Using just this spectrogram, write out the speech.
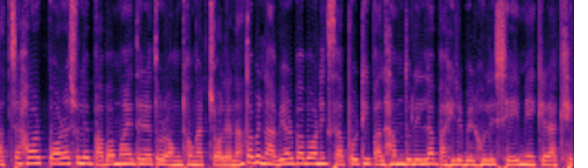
বাচ্চা হওয়ার পর আসলে বাবা মায়েদের এত রং ঢং আর চলে না। তবে নাবিয়ার বাবা অনেক সাপোর্টিভ আলহামদুলিল্লাহ, বাহিরে বের হলে সেই মেয়েকে রাখে,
